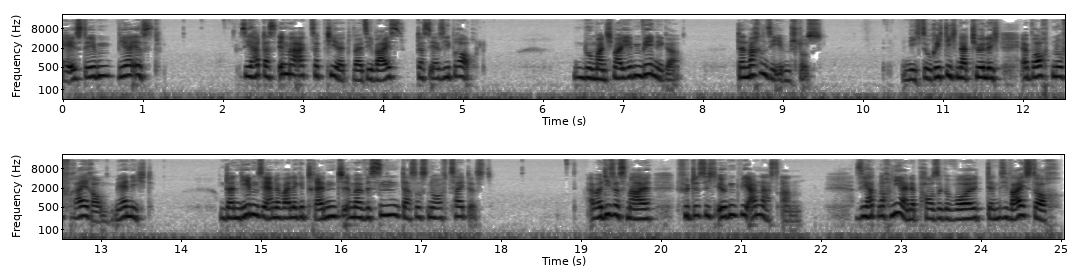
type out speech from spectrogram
Er ist eben, wie er ist. Sie hat das immer akzeptiert, weil sie weiß, dass er sie braucht. Nur manchmal eben weniger. Dann machen sie eben Schluss. Nicht so richtig natürlich, er braucht nur Freiraum, mehr nicht. Und dann leben sie eine Weile getrennt, immer wissen, dass es nur auf Zeit ist. Aber dieses Mal fühlt es sich irgendwie anders an. Sie hat noch nie eine Pause gewollt, denn sie weiß doch,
